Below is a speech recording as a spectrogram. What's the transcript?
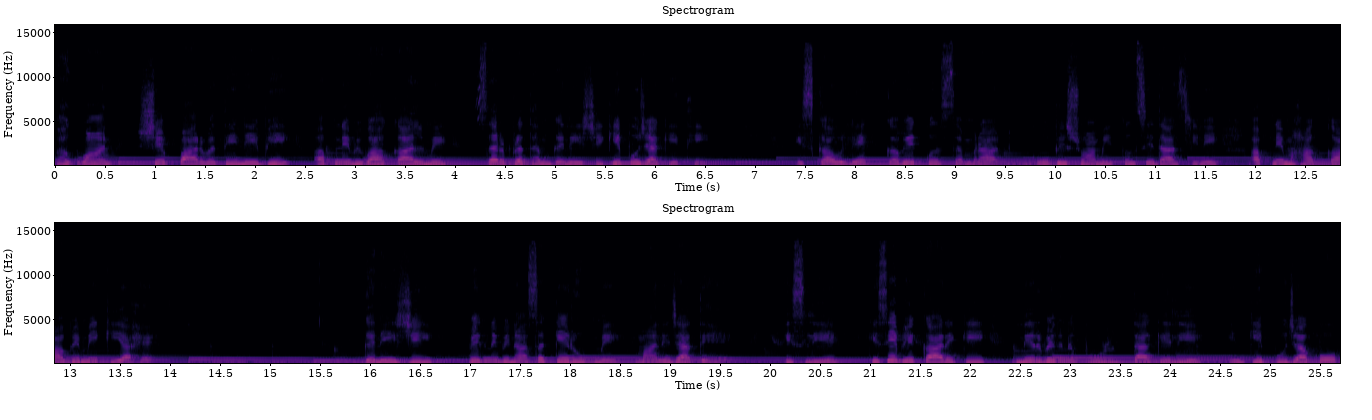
भगवान शिव पार्वती ने भी अपने विवाह काल में सर्वप्रथम गणेश जी की पूजा की थी। इसका उल्लेख कवि कुल सम्राट गोपी स्वामी तुलसीदास जी ने अपने महाकाव्य में किया है। गणेश जी विघ्न विनाशक के रूप में माने जाते हैं। इसलिए किसी भी कार्य की निर्विघ्न पूर्णता के लिए इनकी पूजा को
